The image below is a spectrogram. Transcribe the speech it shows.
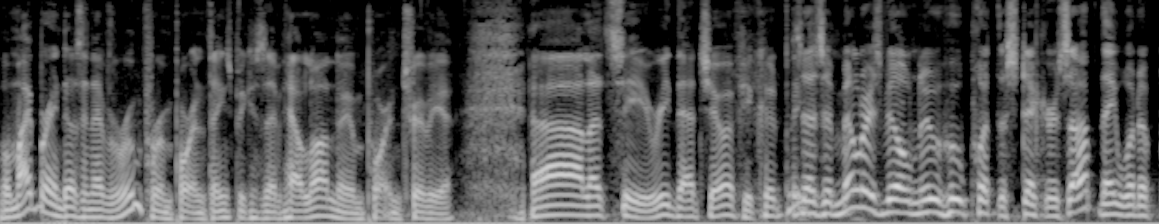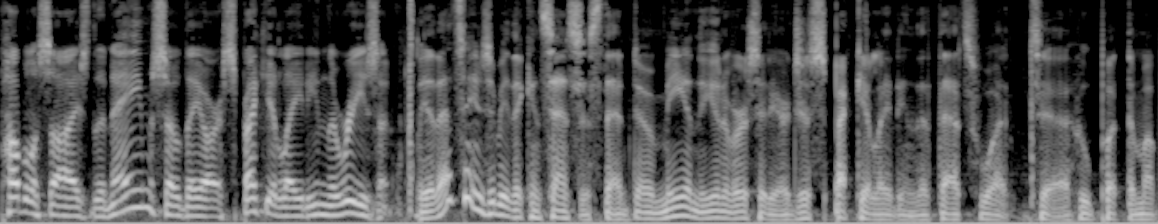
well, my brain doesn't have room for important things because I've held on to important trivia. Uh, let's see. Read that, Joe, if you could, please. says if Millersville knew who put the stickers up, they would have publicized the name, so they are speculating the reason. Yeah, that seems to be the consensus that uh, me and the university are just speculating that that's what uh, who put them up,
